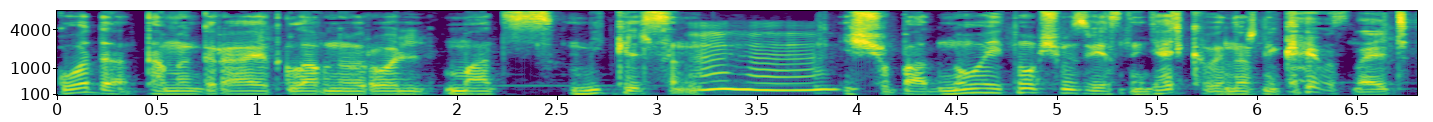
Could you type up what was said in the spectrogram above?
года. Там играет главную роль Мац Микельсон. Угу. Еще по одной. Ну, в общем, известный дядька, вы наверняка его знаете.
